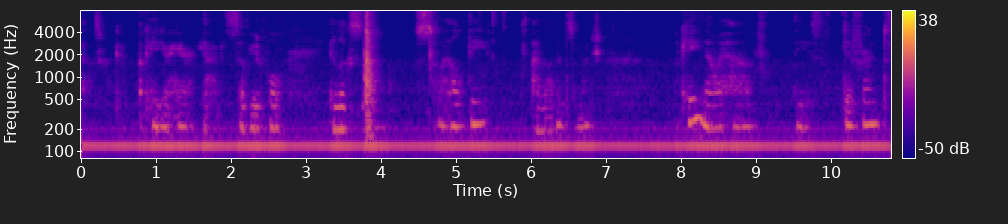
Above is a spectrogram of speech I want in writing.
That looks really good. Okay, your hair, yeah, it's so beautiful. It looks so healthy. I love it so much. Okay, now I have these different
